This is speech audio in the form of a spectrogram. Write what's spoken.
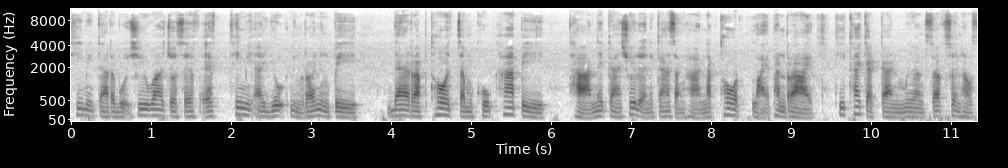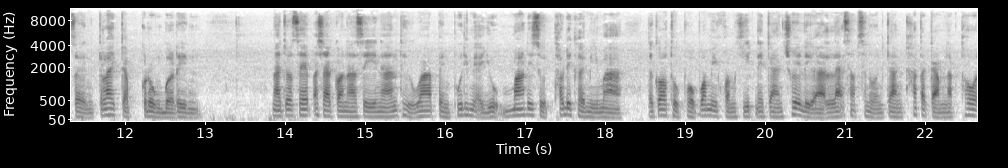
ที่มีการระบุชื่อว่าโจเซฟเอสที่มีอายุ 101 ปี ได้รับโทษจำคุก 5 ปี ฐานในการช่วยเหลือในการสังหารนักโทษหลายพันราย ที่ค่ายกักกันเมืองซักเซนเฮาเซนใกล้กับกรุงเบอร์ลินนายโจเซฟอาชญากรนาซีนั้นถือว่าเป็นผู้ที่มีอายุมากที่สุดเท่าที่เคยมีมา แล้วก็ถูกพบว่ามีความผิดในการช่วยเหลือ และสนับสนุนการฆาตกรรมนักโทษ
